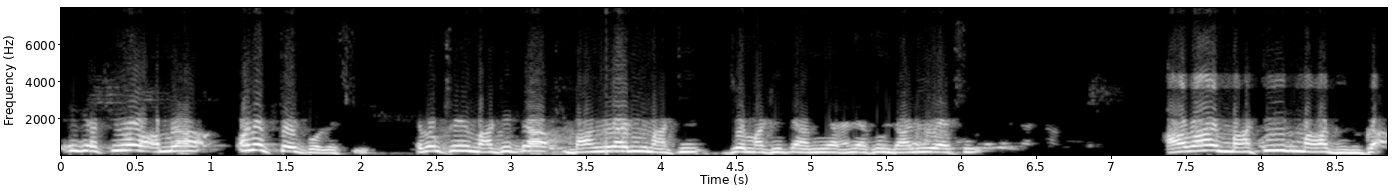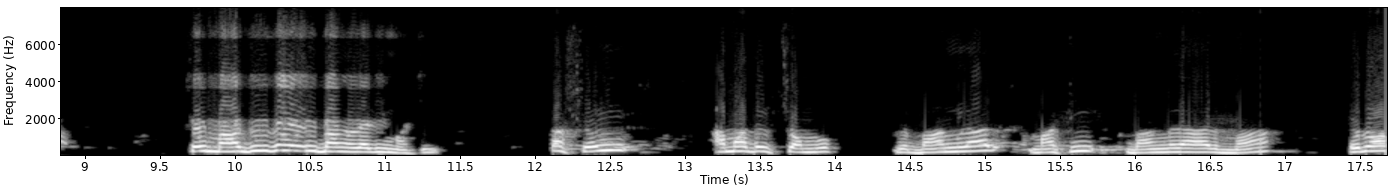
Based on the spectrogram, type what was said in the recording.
এই জাতীয় আমরা অনেকটাই করেছি। এবং সেই মাটিটা বাংলারই মাটি, যে মাটিতে আমি আপনি এখন দাঁড়িয়ে আছি। আবার মাটির মা দুর্গা, সেই মা দুর্গা ওই বাংলারই মাটি। তা সেই আমাদের চমক, যে বাংলার মাটি, বাংলার মা এবং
